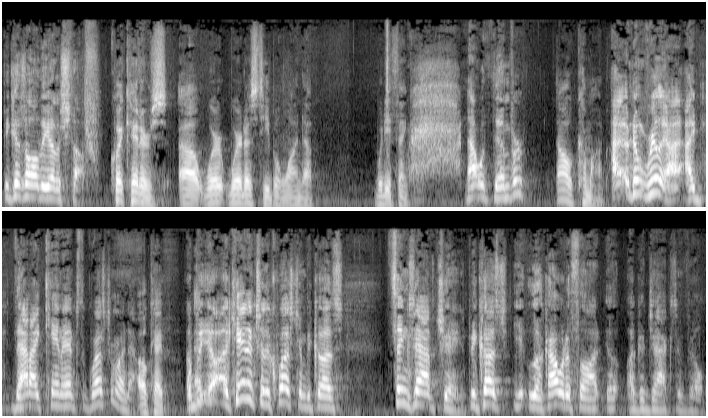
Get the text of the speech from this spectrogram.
because of all the other stuff. Quick hitters. Uh, where, where does Tebow wind up? What do you think? Not with Denver. Oh, come on. I don't really. I, I that I can't answer the question right now. Okay. Uh, I can't answer the question because things have changed. Because look, I would have thought like a Jacksonville,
